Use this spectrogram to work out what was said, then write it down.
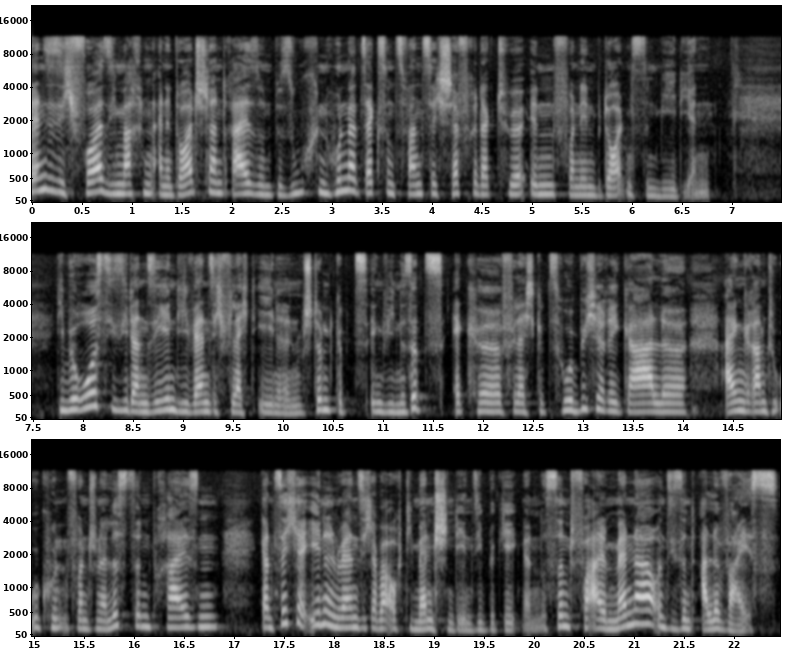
Stellen Sie sich vor, Sie machen eine Deutschlandreise und besuchen 126 ChefredakteurInnen von den bedeutendsten Medien. Die Büros, die Sie dann sehen, die werden sich vielleicht ähneln. Bestimmt gibt es irgendwie eine Sitzecke, vielleicht gibt es hohe Bücherregale, eingerahmte Urkunden von Journalistinnenpreisen. Ganz sicher ähneln werden sich aber auch die Menschen, denen Sie begegnen. Das sind vor allem Männer und sie sind alle weiß.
